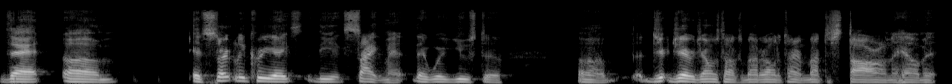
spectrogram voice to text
that um, it certainly creates the excitement that we're used to. Uh, J- Jerry Jones talks about it all the time about the star on the helmet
